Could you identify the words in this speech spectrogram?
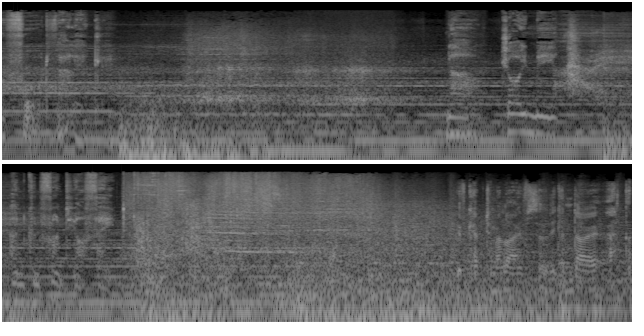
have fought valiantly. Now, join me and confront your fate. You've kept him alive so that he can die at the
